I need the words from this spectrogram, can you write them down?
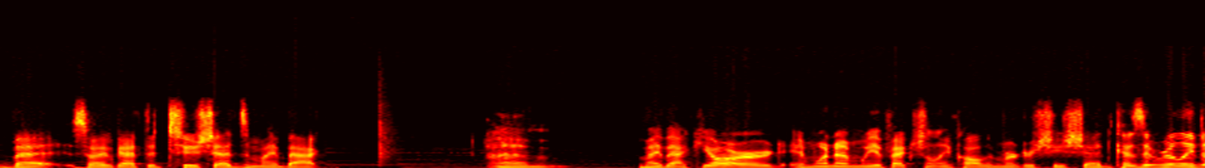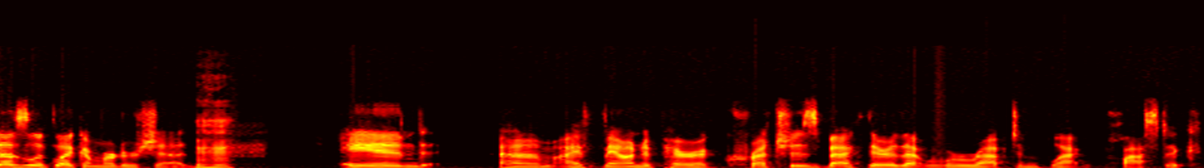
but so I've got the two sheds in my back, um, my backyard, and one of them we affectionately call the murder she shed because it really does look like a murder shed. Mhm. And um, I found a pair of crutches back there that were wrapped in black plastic.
